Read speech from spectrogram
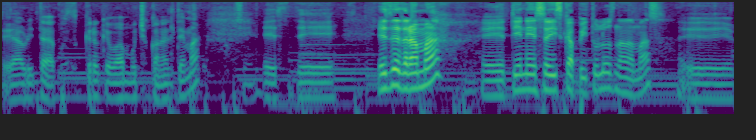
eh, ahorita pues, creo que va mucho con el tema. Este, es de drama. eh, tiene seis capítulos nada más. eh,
